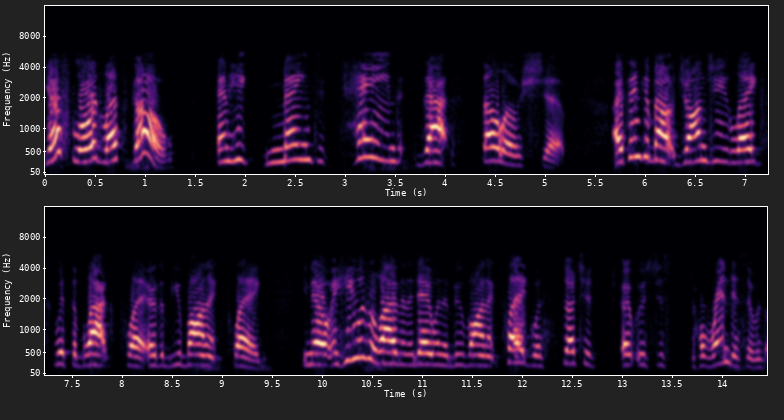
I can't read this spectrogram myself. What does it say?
Yes, Lord, let's go." And he maintained that fellowship. I think about John G. Lake's with the black plague or the bubonic plague. You know, he was alive in the day when the bubonic plague was such a it was just horrendous. It was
